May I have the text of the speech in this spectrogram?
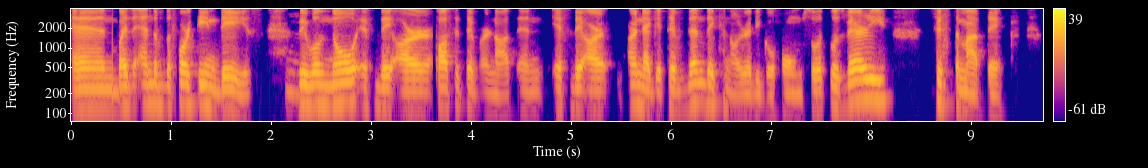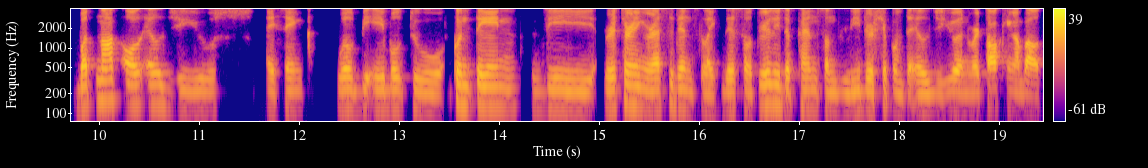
and by the end of the 14 days mm-hmm. they will know if they are positive or not and if they are are negative then they can already go home. So it was very systematic but not all lgus i think will be able to contain the returning residents like this. So it really depends on the leadership of the LGU. And we're talking about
